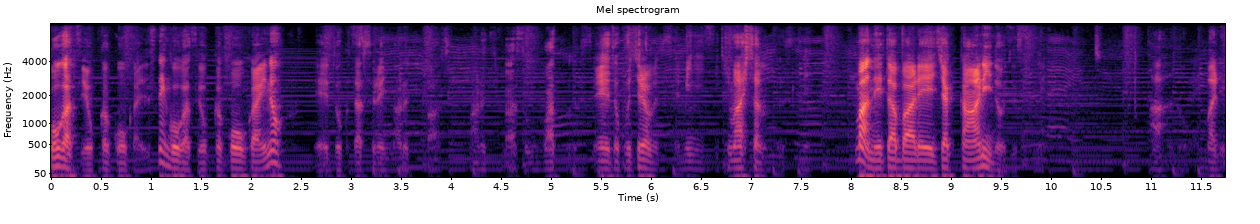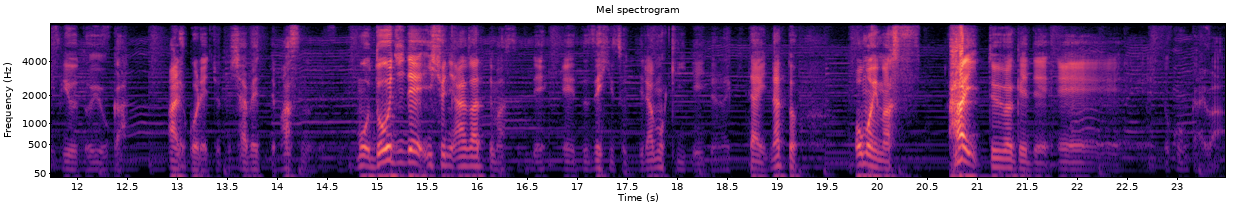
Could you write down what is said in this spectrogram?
5月4日公開ですね、5月4日公開の、えー、ドクターストレンジ・マルチバース、マルチバース・オブ・マットネス。えっ、と、こちらもですね、見に行ってきましたのでですね、まあ、ネタバレ若干ありのですね、まあ、レビューというか、あれこれちょっと喋ってますので、ね、もう同時で一緒に上がってますんで、えっ、ー、と、ぜひそちらも聞いていただきたいなと思います。はい、というわけで、えー、と、今回は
